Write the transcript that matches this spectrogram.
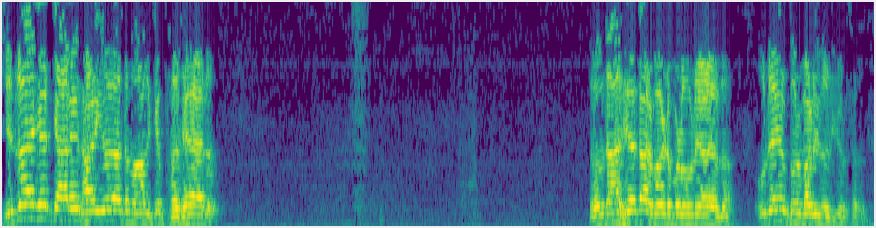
ਜਿੰਨਾ ਜੇ ਚਾਰੇ ਖਾੜੀਆਂ ਦਾ ਦਿਮਾਗ 'ਚ ਫਸਿਆ ਹੈ ਨਾ, ਰਵਿਦਾਸ ਜੀ ਦਾ ਧਰਮ ਬਣਾਉਣ ਵਾਲਿਆਂ ਦਾ ਉਹਨੇ ਗੁਰਬਾਣੀ ਨਾਲ ਨਹੀਂ ਜੁੜ ਸਕਦੇ।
